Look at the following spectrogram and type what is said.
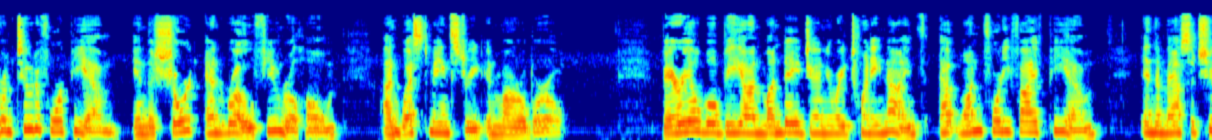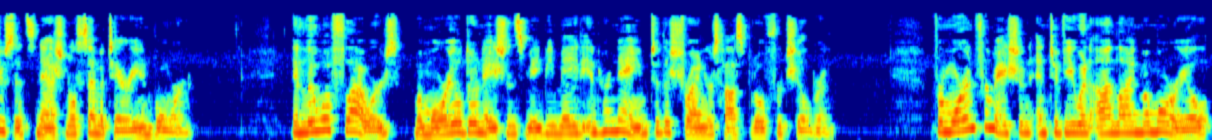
from 2 to 4 p.m. in the Short and Row Funeral Home on West Main Street in Marlboro. Burial will be on Monday, January 29th at 1:45 p.m. in the Massachusetts National Cemetery in Bourne. In lieu of flowers, memorial donations may be made in her name to the Shriners Hospital for Children. For more information and to view an online memorial,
